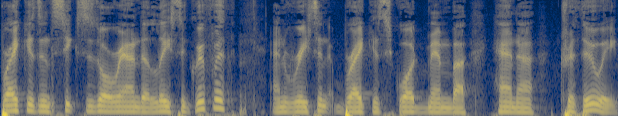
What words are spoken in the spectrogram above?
Breakers and Sixers all rounder Lisa Griffith, and recent Breakers squad member Hannah Trethewy.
